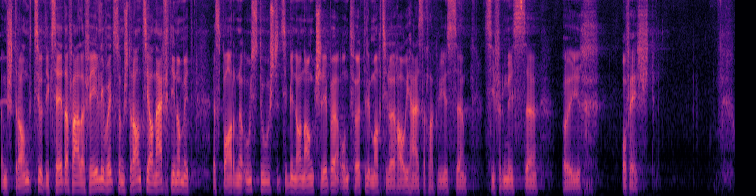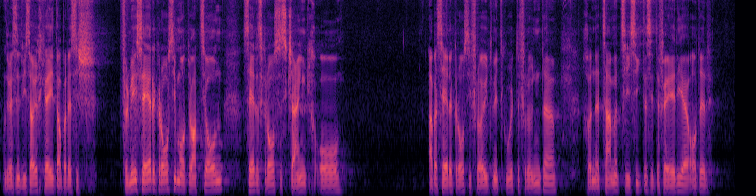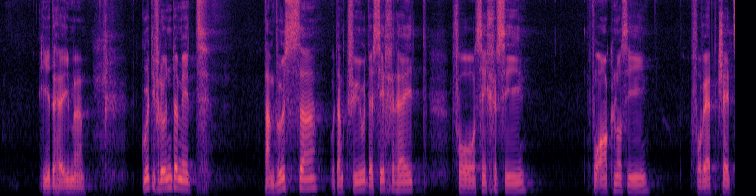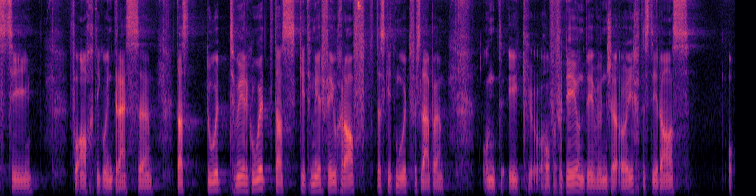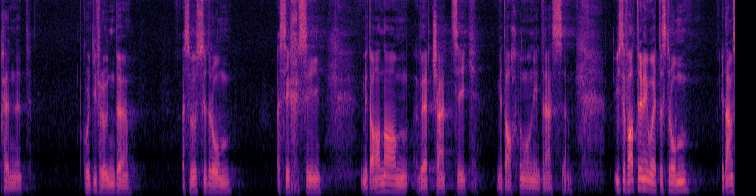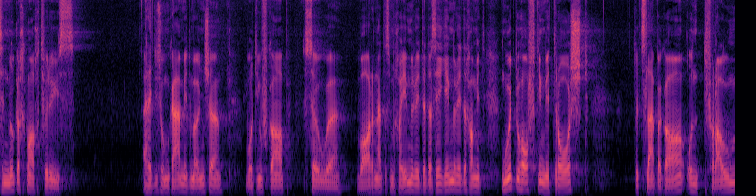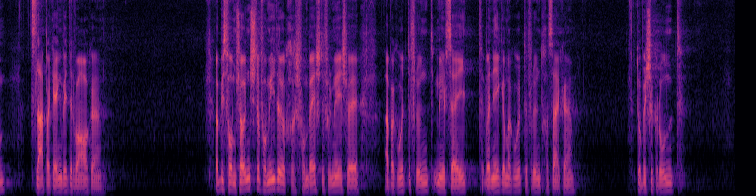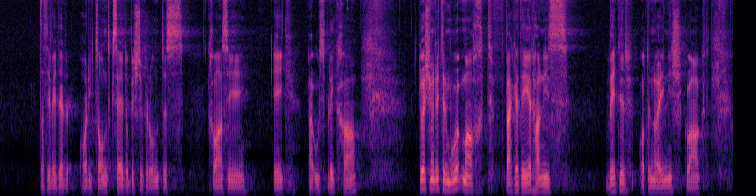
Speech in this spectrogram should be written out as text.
am Strand gewesen. Und ich sehe, da fehlen viele, die jetzt am Strand sind, an Nächte noch mit ein paar austauscht. Sie haben noch geschrieben und Viertel macht sie euch alle herzlich grüßen. Sie vermissen euch auch fest. Und ich weiß nicht, wie es euch geht, aber es ist für mich sehr eine grosse Motivation, sehr ein grosses Geschenk, auch aber sehr eine grosse Freude mit guten Freunden können zusammen sein, sei das in den Ferien oder hier daheim. Gute Freunde mit dem Wissen und dem Gefühl der Sicherheit, von sicher sein, von angenommen sein, von wertgeschätzt sein, von Achtung und Interesse. Das tut mir gut, das gibt mir viel Kraft, das gibt Mut fürs Leben. Und ich hoffe für dich und ich wünsche euch, dass ihr das auch kennt. Gute Freunde, ein Wissen darum, ein Sichersein, mit Annahme, Wertschätzung, mit Achtung und Interesse. Unser Vater im Himmel hat es darum in dem Sinne möglich gemacht für uns. Er hat uns umgeben mit Menschen, die die Aufgabe sollen wahrnehmen, dass wir immer wieder, dass ich immer wieder mit Mut und Hoffnung, mit Trost durchs Leben gehen und vor allem das Leben wieder wagen. Etwas vom Schönsten, vom Eindrücklichsten, vom Besten für mich ist, wenn ein guter Freund mir sagt, wenn ich einem guten Freund kann sagen du bist ein Grund, dass ich wieder Horizont sehe, du bist der Grund, dass quasi ich einen Ausblick habe. Du hast mir wieder Mut gemacht, wegen dir habe ich es wieder oder noch einmal gewagt.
